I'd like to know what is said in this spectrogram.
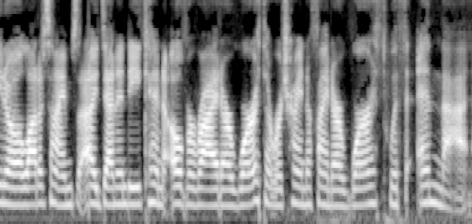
you know, a lot of times identity can override our worth or we're trying to find our worth within that.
